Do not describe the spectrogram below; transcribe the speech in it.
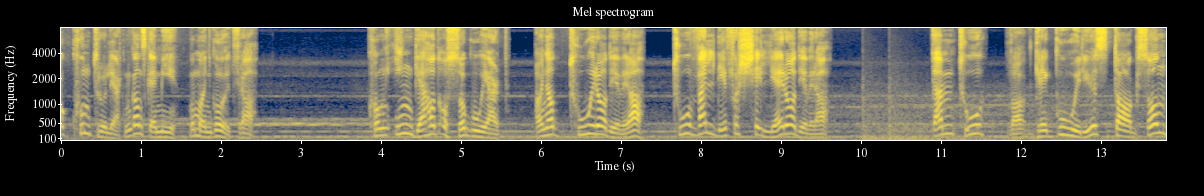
og kontrollerte han ganske mye, må man gå ut fra. Kong Inge hadde også god hjelp. Han hadde to rådgivere, to veldig forskjellige rådgivere. De to var Gregorius Dagson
